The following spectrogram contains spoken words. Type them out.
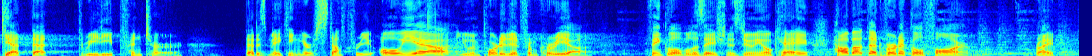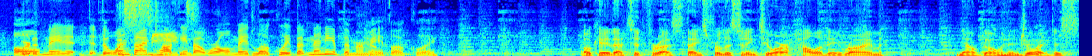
get that 3D printer that is making your stuff for you? Oh yeah, you imported it from Korea. I think globalization is doing okay. How about that vertical farm, right? All did- made it, the, the ones I'm talking about were all made locally, but many of them are Yeah. made locally. Okay, that's it for us. Thanks for listening to our holiday rhyme. Now go and enjoy this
